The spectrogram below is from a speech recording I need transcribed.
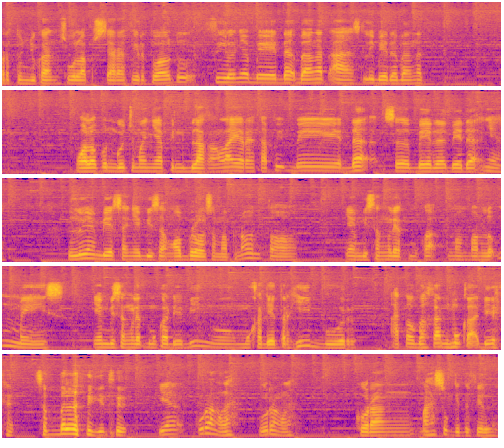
pertunjukan sulap secara virtual tuh feelnya beda banget asli beda banget. Walaupun gue cuma nyiapin di belakang layar ya tapi beda sebeda bedanya lu yang biasanya bisa ngobrol sama penonton yang bisa ngeliat muka penonton lo emes yang bisa ngeliat muka dia bingung muka dia terhibur atau bahkan muka dia sebel gitu. Ya kurang lah kurang lah. Kurang masuk gitu feelnya.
